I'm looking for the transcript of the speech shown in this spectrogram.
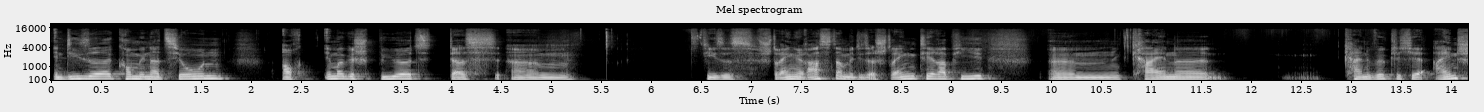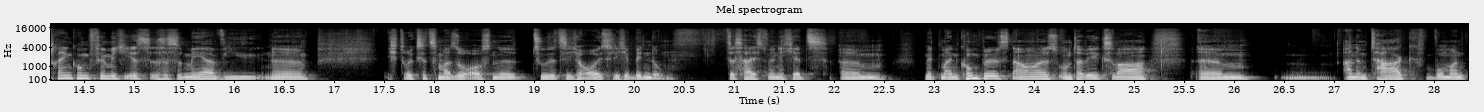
in dieser Kombination auch immer gespürt, dass ähm, dieses strenge Raster mit dieser strengen Therapie ähm, keine keine wirkliche Einschränkung für mich ist. Es ist mehr wie eine, ich drücke es jetzt mal so aus, eine zusätzliche häusliche Bindung. Das heißt, wenn ich jetzt ähm, mit meinen Kumpels damals unterwegs war, ähm, an einem Tag, wo man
